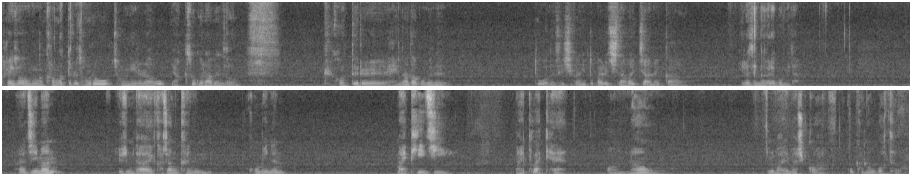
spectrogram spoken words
그래서 뭔가 그런 것들을 서로 정리를 하고 약속을 하면서 그것들을 행하다 보면은 또 어느새 시간이 또 빨리 지나가 있지 않을까 이런 생각을 해봅니다. 하지만 요즘 나의 가장 큰 고민은 my PG, my blackhead. Oh no. 물 많이 마실 거야. 코코넛 워터.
